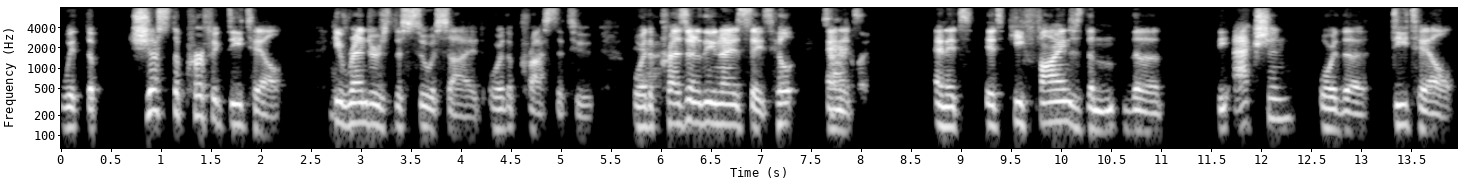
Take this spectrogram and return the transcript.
with the just the perfect detail, he mm-hmm. renders the suicide or the prostitute or the president of the United States. He'll and it's and it's it's he finds the the the action or the detail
